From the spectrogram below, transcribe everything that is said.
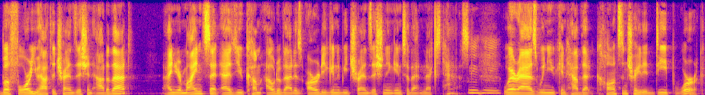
before you have to transition out of that. And your mindset as you come out of that is already going to be transitioning into that next task. Mm-hmm. Whereas when you can have that concentrated deep work,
